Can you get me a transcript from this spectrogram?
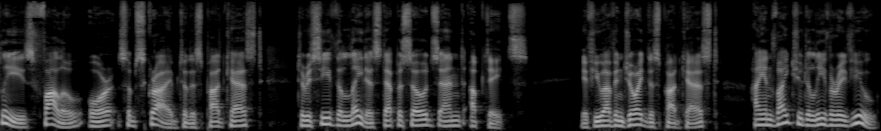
Please follow or subscribe to this podcast to receive the latest episodes and updates. If you have enjoyed this podcast, I invite you to leave a review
